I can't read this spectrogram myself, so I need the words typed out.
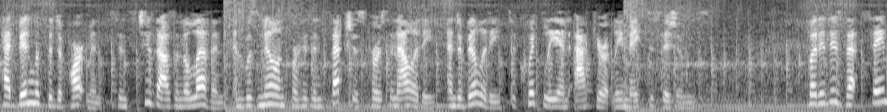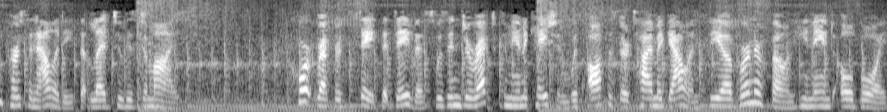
had been with the department since 2011 and was known for his infectious personality and ability to quickly and accurately make decisions. But it is that same personality that led to his demise. Court records state that Davis was in direct communication with Officer Ty McGowan via a burner phone he named Old Boy,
